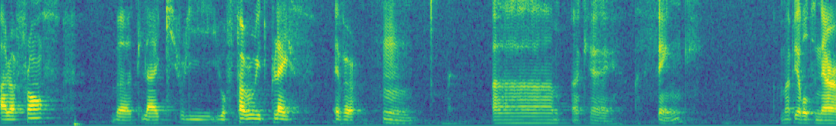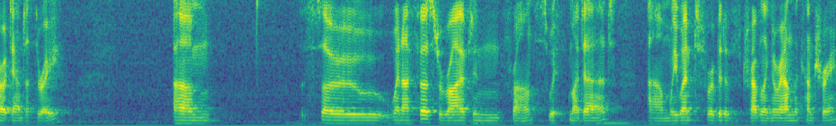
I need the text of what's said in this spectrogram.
all of France, but like really your favorite place ever? Hmm. I think I might be able to narrow it down to three. Um, so when I first arrived in France with my dad, um, we went for a bit of traveling around the country,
